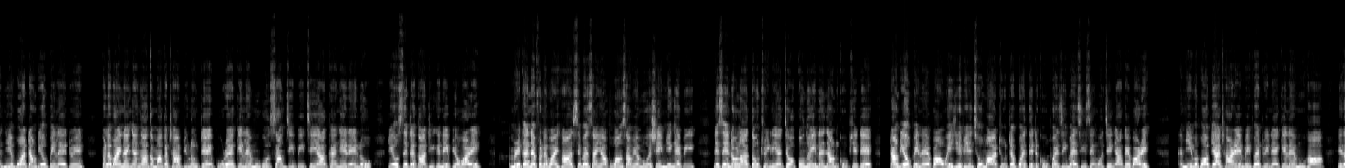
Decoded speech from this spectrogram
အငင်းပွားတောင်တရုတ်ပင်လယ်အတွင်း ဖိလစ်ပိုင်နိုင်ငံကကမကထပြုလုပ်တဲ့ပူးရဲကင်းလဲမှုကိုစောင့်ကြည့်ပြီးခြေရာခံခဲ့တယ်လို့တရုတ်စစ်တပ်ကဒီကနေ့ပြောပါရယ်အမေရိကန်နဲ့ဖိလစ်ပိုင်ဟာစစ်ဘက်ဆိုင်ရာပူးပေါင်းဆောင်ရွက်မှုအရှိန်မြင့်ခဲ့ပြီးနှစ်စဉ်ဒေါ်လာ3ထရီလီယံကျော်ကုန်သွယ်ရေးလမ်းကြောင်းတစ်ခုဖြစ်တဲ့တောင်တရုတ်ပင်လယ်ပါဝင်ရေပြင်ချို့မှာအထူးတပ်ဖွဲ့တစ်ခုဖွဲ့စည်းမဲ့အစီအစဉ်ကိုကြေညာခဲ့ပါတယ်။အမည်မဖော်ပြထားတဲ့မိဖက်တွေနဲ့ကင်းလဲမှုဟာဒေသ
